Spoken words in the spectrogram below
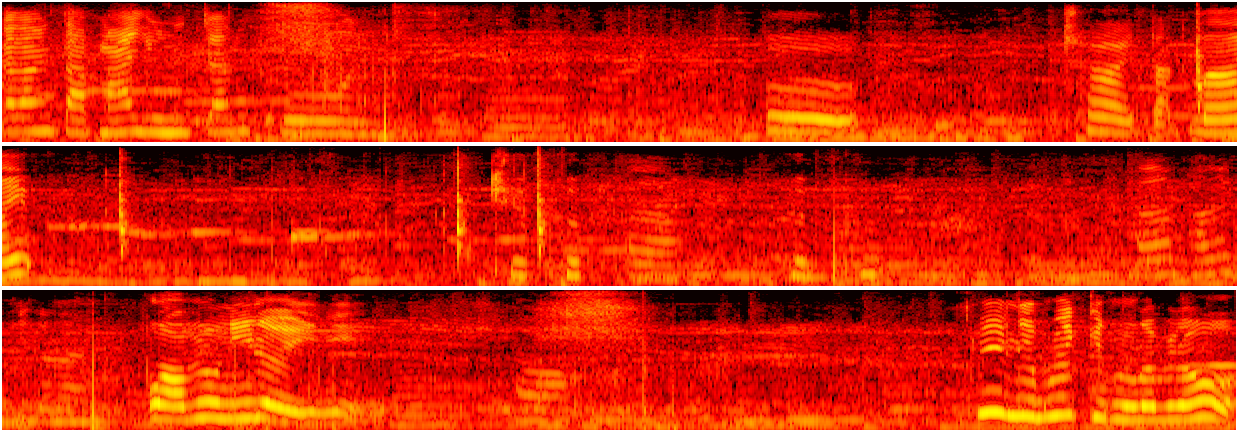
กำลังตัดไม้อยู่นะจ๊ะทุกคนเออใช่ตัดไม้คือคืออะไรคือคืออะไรภารกิจอะไรวางไว้ตรงนี้เลยนี่อะไรวะ พี่ลืมภารกิจของเราไปแล้วเหรอ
